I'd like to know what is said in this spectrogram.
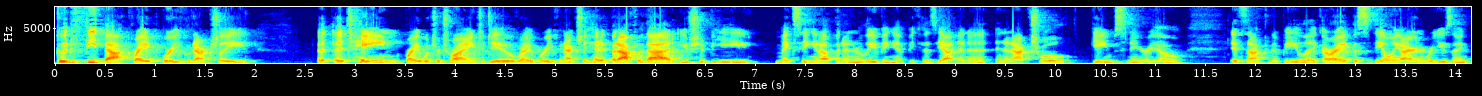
good feedback, right, where you can actually attain right what you're trying to do, right, where you can actually hit it. But after that, you should be mixing it up and interleaving it because yeah, in a in an actual game scenario, it's not going to be like, all right, this is the only iron we're using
